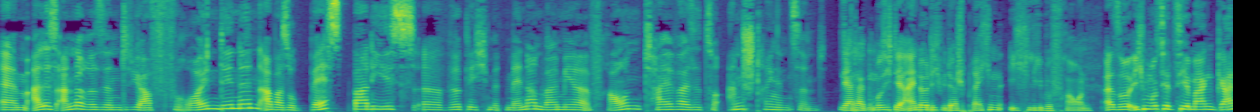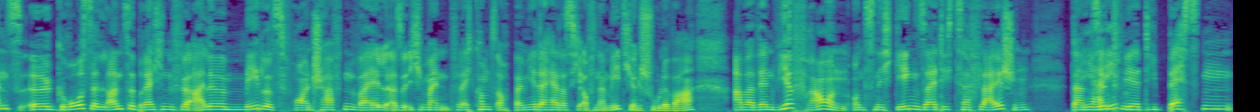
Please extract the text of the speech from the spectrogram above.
Ähm, alles andere sind ja Freundinnen, aber so Best Buddies äh, wirklich mit Männern, weil mir Frauen teilweise zu anstrengend sind. Ja, da muss ich dir eindeutig widersprechen. Ich liebe Frauen. Also ich muss jetzt hier mal eine ganz äh, große Lanze brechen für alle Mädelsfreundschaften, weil, also ich meine, vielleicht kommt es auch bei mir daher, dass ich auf einer Mädchenschule war. Aber wenn wir Frauen uns nicht gegenseitig zerfleischen, dann Ja, sind eben. wir die besten,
